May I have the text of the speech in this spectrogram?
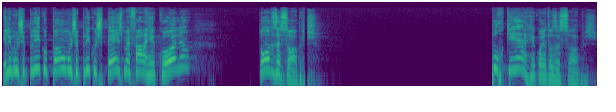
Ele multiplica o pão, multiplica os peixes, mas fala: recolham todas as sobras. Por que recolher todas as sobras?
